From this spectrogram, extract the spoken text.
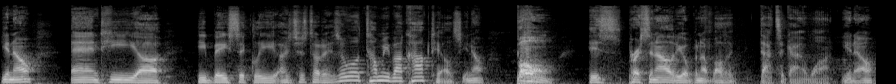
you know. And he uh, he basically, I just started. He said, "Well, tell me about cocktails," you know. Boom, his personality opened up. I was like, "That's a guy I want," you know.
